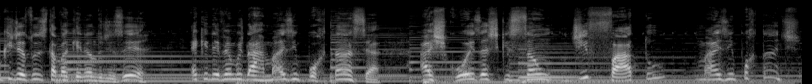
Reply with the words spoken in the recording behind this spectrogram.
O que Jesus estava querendo dizer é que devemos dar mais importância às coisas que são de fato mais importantes.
